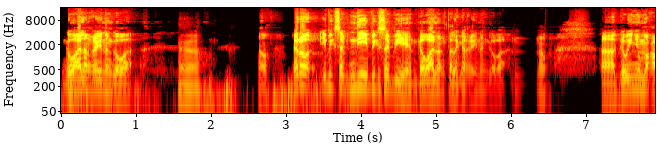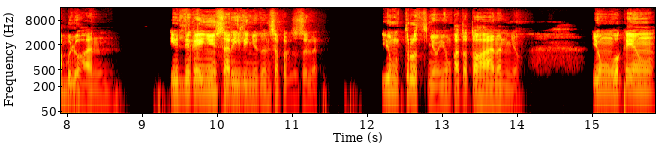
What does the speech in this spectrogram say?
gawa lang kayo ng gawa. Oo. Pero ibig sabi, hindi ibig sabihin gawa lang talaga kayo ng gawa, no? Ah, gawin yung makabuluhan. Ilagay niyo yung sarili niyo doon sa pagsusulat. Yung truth niyo, yung katotohanan niyo. Yung wag kayong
